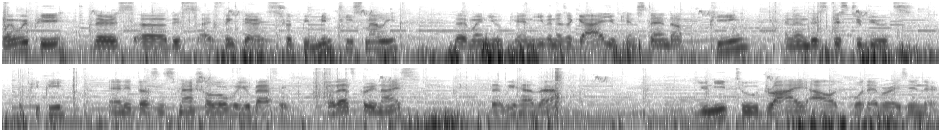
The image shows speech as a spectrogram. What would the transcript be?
When we pee, there's uh, this, I think there should be minty smelly, that when you can, even as a guy, you can stand up peeing, and then this distributes the pee pee, and it doesn't smash all over your bathroom. So that's pretty nice that we have that. You need to dry out whatever is in there.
